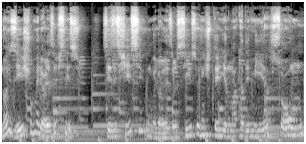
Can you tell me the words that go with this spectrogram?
não existe o melhor exercício. Se existisse o melhor exercício, a gente teria numa academia só um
